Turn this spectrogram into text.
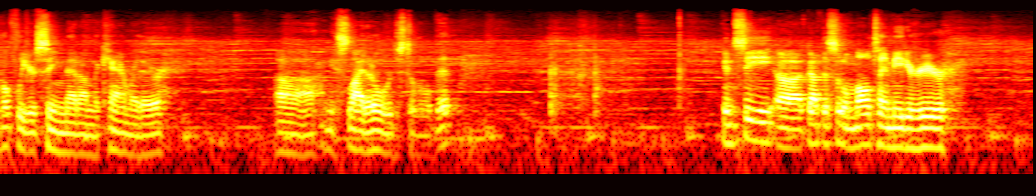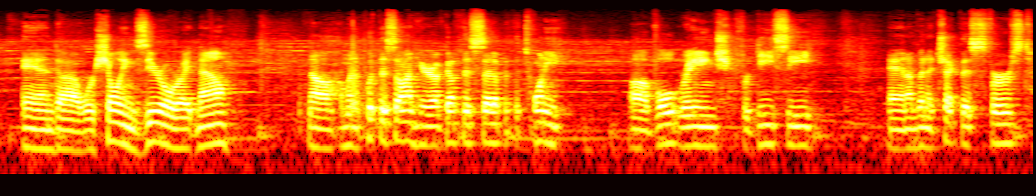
Hopefully you're seeing that on the camera there. Uh, let me slide it over just a little bit. You can see uh, I've got this little multimeter here and uh, we're showing zero right now. Now I'm going to put this on here. I've got this set up at the 20 uh, volt range for DC and I'm going to check this first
